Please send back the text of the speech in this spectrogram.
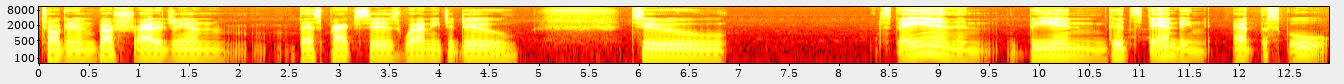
talking about strategy and best practices, what I need to do to stay in and be in good standing at the school.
